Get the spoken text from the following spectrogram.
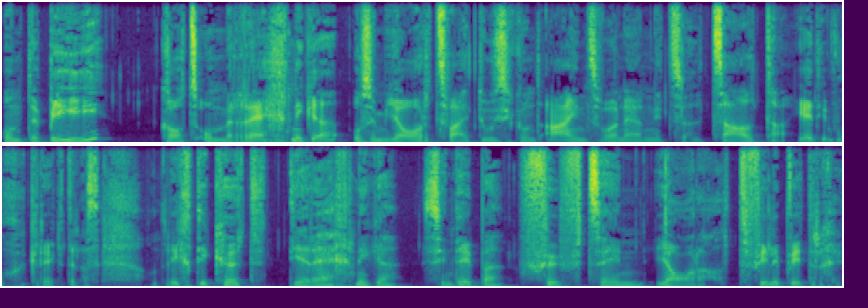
Und dabei geht es um Rechnungen aus dem Jahr 2001, die er nicht gezahlt hat. Jede Woche kriegt er das. Und richtig gehört, die Rechnungen sind eben 15 Jahre alt. Philipp Wiederkehr.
